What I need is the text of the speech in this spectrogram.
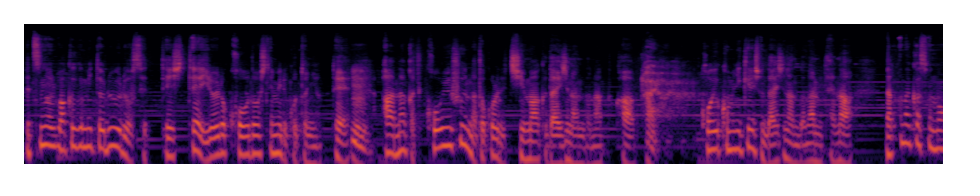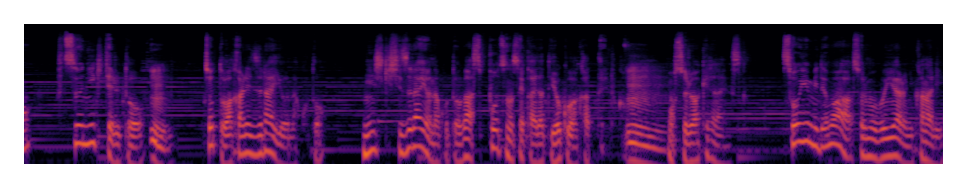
別の枠組みとルールを設定していろいろ行動してみることによって、うん。あなんかこういう風なところでチームワーク大事なんだなとかはいはいはい。こういうコミュニケーション大事なんだなみたいななかなかその普通に生きてるとうん。ちょっと分かりづらいようなこと認識しづらいようなことがスポーツの世界だとよく分かったりとかうん。もするわけじゃないですか。そういう意味ではそれも VR にかなり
